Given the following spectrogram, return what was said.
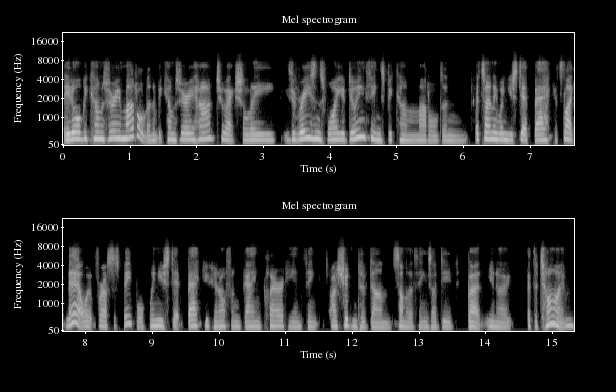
It all becomes very muddled and it becomes very hard to actually, the reasons why you're doing things become muddled. And it's only when you step back, it's like now for us as people, when you step back, you can often gain clarity and think, I shouldn't have done some of the things I did. But, you know, at the time,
